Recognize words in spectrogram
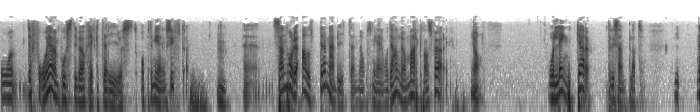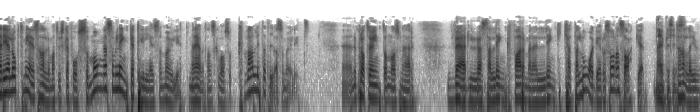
och det får ju även positiva effekter i just optimeringssyfte. Mm. Eh, sen har du alltid den här biten med optimering och det handlar om marknadsföring. Ja. Och länkar till exempel att när det gäller optimering så handlar det om att du ska få så många som länkar till dig som möjligt men även att de ska vara så kvalitativa som möjligt. Eh, nu pratar jag inte om någon sån här värdelösa länkfarmer eller länkkataloger och sådana saker. Nej, precis. Det handlar ju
